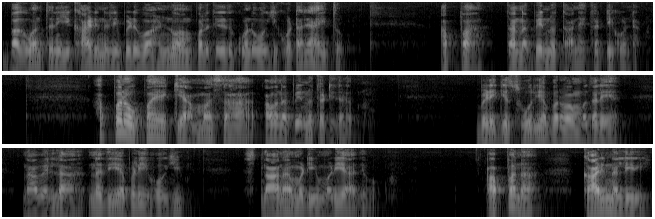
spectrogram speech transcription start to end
ಭಗವಂತನಿಗೆ ಕಾಡಿನಲ್ಲಿ ಬಿಡುವ ಹಣ್ಣು ಹಂಪಲು ತೆಗೆದುಕೊಂಡು ಹೋಗಿ ಕೊಟ್ಟರೆ ಆಯಿತು. ಅಪ್ಪ ತನ್ನ ಬೆನ್ನು ತಾನೇ ತಟ್ಟಿಕೊಂಡ. ಅಪ್ಪನ ಉಪಾಯಕ್ಕೆ ಅಮ್ಮ ಸಹ ಅವನ ಬೆನ್ನು ತಟ್ಟಿದಳು. ಬೆಳಿಗ್ಗೆ ಸೂರ್ಯ ಬರುವ ಮೊದಲೇ ನಾವೆಲ್ಲ ನದಿಯ ಬಳಿ ಹೋಗಿ ಸ್ನಾನ ಮಡಿ ಮಡಿಯಾದೆವು. ಅಪ್ಪನ ಕಾಡಿನಲ್ಲಿ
